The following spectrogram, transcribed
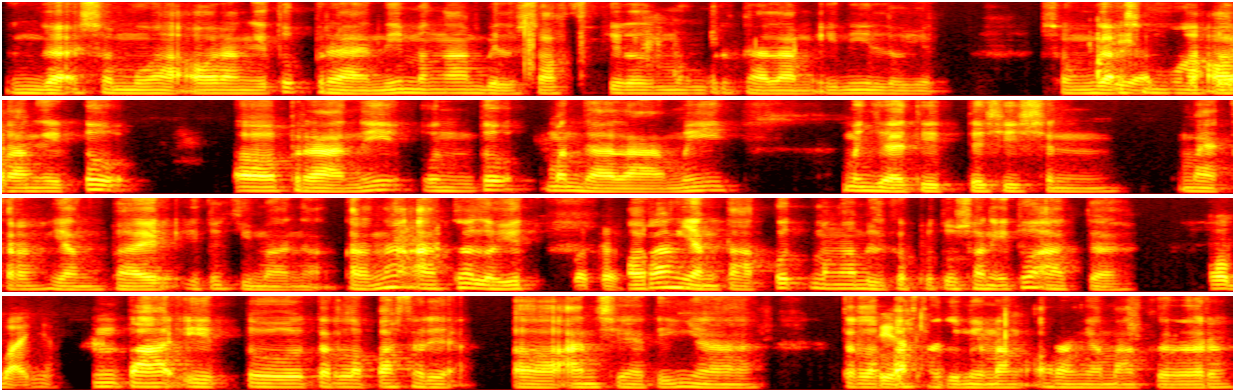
nggak semua orang itu berani mengambil soft skill memperdalam ini loh Yud. So, nggak iya, semua betul. orang itu uh, berani untuk mendalami menjadi decision maker yang baik itu gimana? Karena ada loh Yud, Betul. orang yang takut mengambil keputusan itu ada. Oh banyak. Entah itu terlepas dari uh, anxiety-nya, terlepas yeah. dari memang orangnya mager,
